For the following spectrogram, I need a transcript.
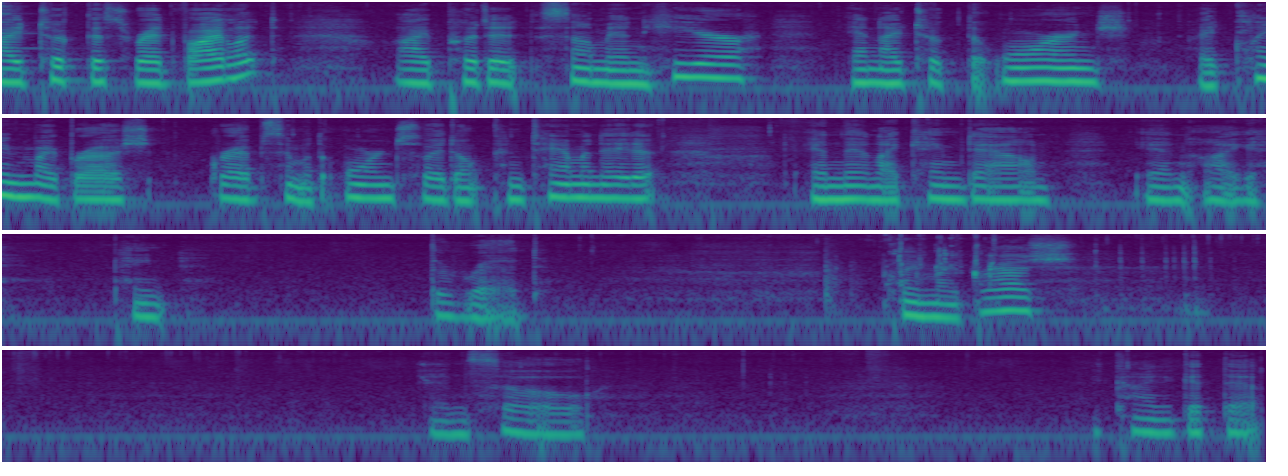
I took this red violet, I put it some in here, and I took the orange, I cleaned my brush, grabbed some of the orange so I don't contaminate it, and then I came down and I paint the red. Clean my brush. And so kind of get that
